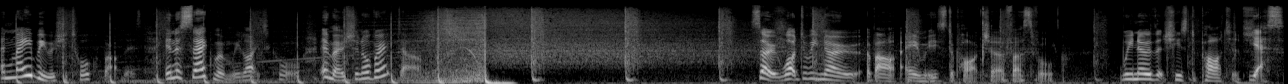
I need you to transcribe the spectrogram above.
And maybe we should talk about this in a segment we like to call Emotional Breakdown. So, what do we know about Amy's departure, first of all? We know that she's departed. Yes.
